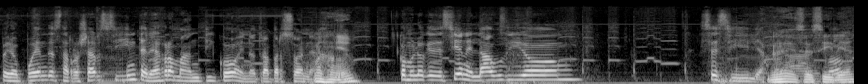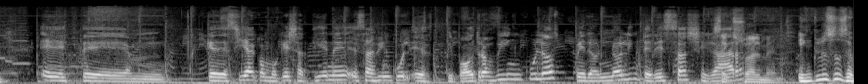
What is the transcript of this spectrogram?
pero pueden desarrollar sí interés romántico en otra persona. Ajá. Bien. Como lo que decía en el audio Cecilia. Eh, Cecilia. Este mm, que decía como que ella tiene esas vínculos, tipo otros vínculos, pero no le interesa llegar. Sexualmente. Incluso se-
